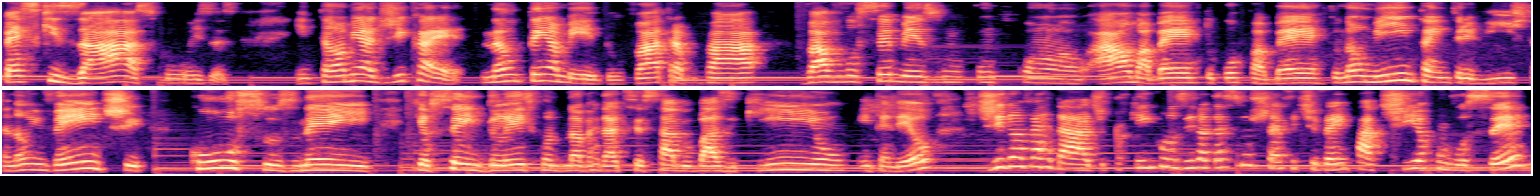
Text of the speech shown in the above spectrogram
pesquisar as coisas. Então, a minha dica é: não tenha medo, vá, vá, vá você mesmo com, com a alma aberta, o corpo aberto, não minta em entrevista, não invente cursos, nem que eu sei inglês, quando na verdade você sabe o basiquinho, entendeu? Diga a verdade, porque inclusive até se o chefe tiver empatia com você,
